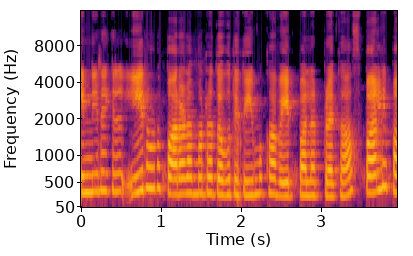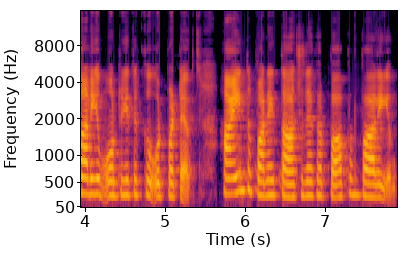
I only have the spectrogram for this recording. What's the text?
இந்நிலையில் ஈரோடு பாராளுமன்ற தொகுதி திமுக வேட்பாளர் பிரகாஷ் பள்ளிப்பாளையம் ஒன்றியத்திற்கு உட்பட்ட ஐந்து பனை தாஜ்நகர் பாப்பம்பாளையம்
